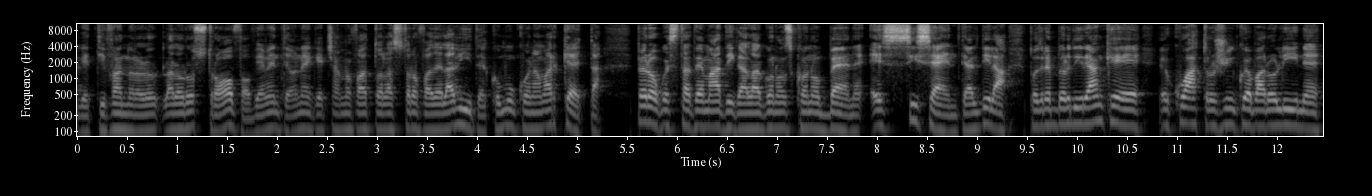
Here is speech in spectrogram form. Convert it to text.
che ti fanno la, la, loro strofa. Ovviamente non è che ci hanno fatto la strofa della vita, è comunque una marchetta. Però questa tematica la conoscono bene e si sente. Al di là, potrebbero dire anche 4-5 eh, paroline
